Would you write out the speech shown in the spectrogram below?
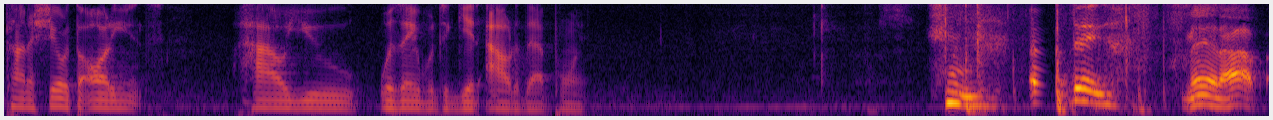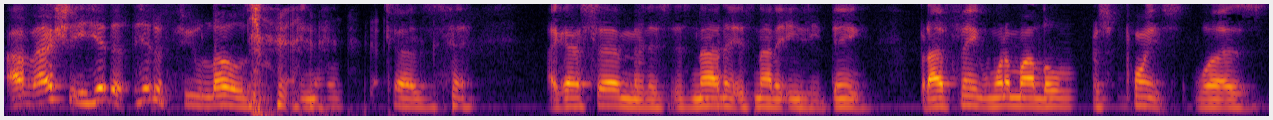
kind of share with the audience how you was able to get out of that point. Hmm. I think Man, I, I've actually hit a, hit a few lows, you know, because, like I said, man, it's, it's not a, it's not an easy thing. But I think one of my lowest points was,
